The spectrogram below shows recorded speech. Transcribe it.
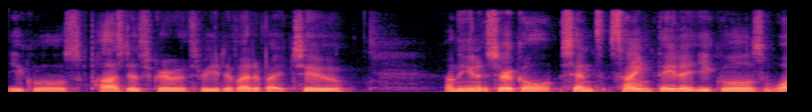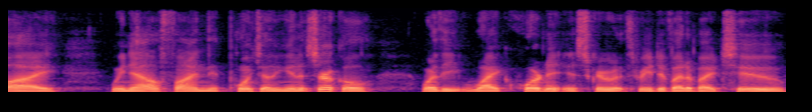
equals positive square root 3 divided by 2. On the unit circle, since sine theta equals y, we now find the point on the unit circle where the y coordinate is square root 3 divided by 2,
